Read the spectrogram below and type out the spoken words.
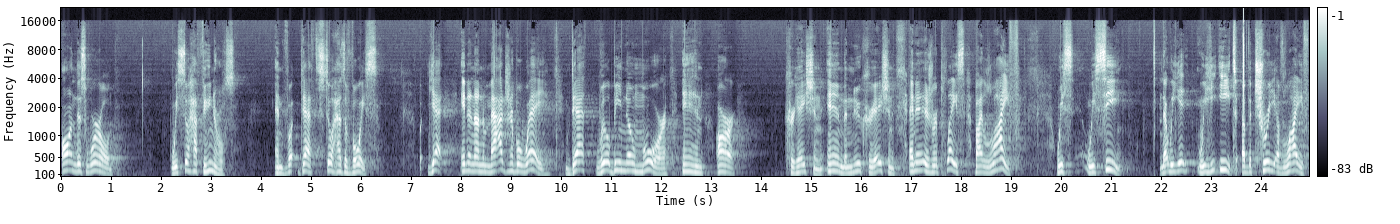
on this world, we still have funerals, and death still has a voice. But yet, in an unimaginable way, death will be no more in our creation, in the new creation, and it is replaced by life. We, we see that we eat, we eat of the tree of life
